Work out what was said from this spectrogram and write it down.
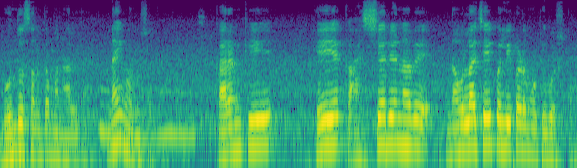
भोंदू संत म्हणाल का? नाही म्हणू शकत. कारण की हे एक आश्चर्य नव्हे नवलाच्याही पलीकडं मोठी गोष्ट आहे.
